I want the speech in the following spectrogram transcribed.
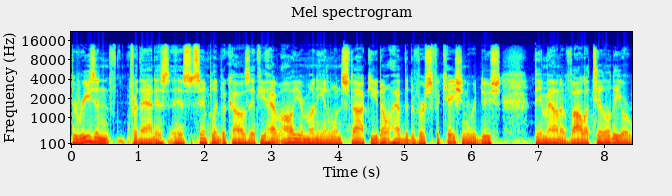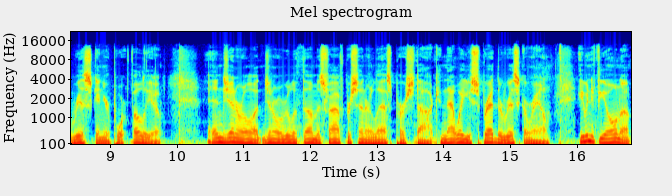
The reason for that is is simply because if you have all your money in one stock, you don't have the diversification to reduce the amount of volatility or risk in your portfolio. In general, a general rule of thumb is 5% or less per stock. And that way you spread the risk around. Even if you own a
